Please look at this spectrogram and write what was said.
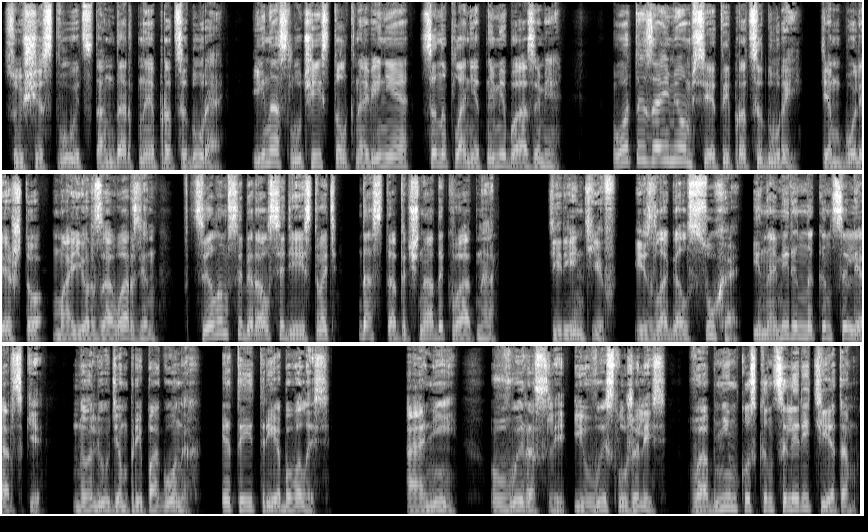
Существует стандартная процедура и на случай столкновения с инопланетными базами. Вот и займемся этой процедурой, тем более что майор Заварзин в целом собирался действовать достаточно адекватно. Терентьев излагал сухо и намеренно канцелярски, но людям при погонах это и требовалось. Они выросли и выслужились в обнимку с канцеляритетом,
